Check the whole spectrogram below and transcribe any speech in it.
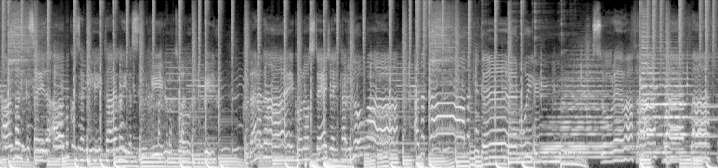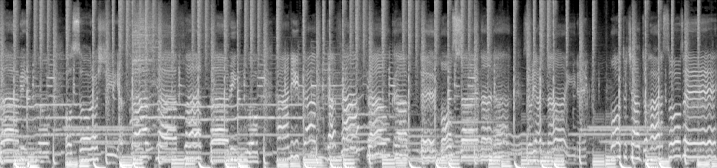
半端に稼いだあのくざに互い出すヒルトンビ。くだらないこのステージで光るのはちゃんと話そうぜ。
